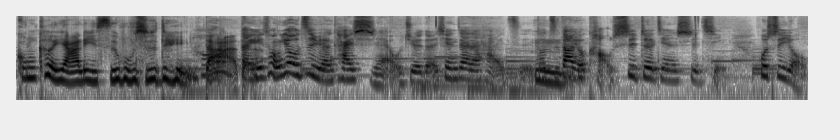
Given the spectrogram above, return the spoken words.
功课压力似乎是挺大的，等于从幼稚园开始，哎，我觉得现在的孩子都知道有考试这件事情，或是有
